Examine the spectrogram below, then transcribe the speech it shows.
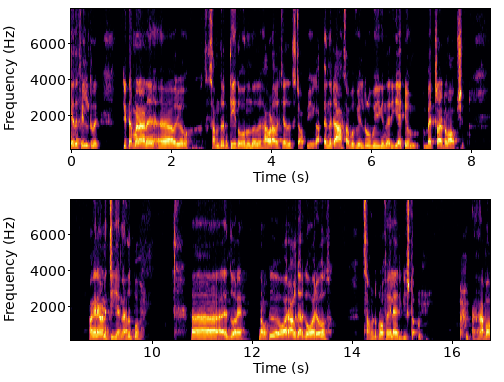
ഏത് ഫിൽറ്റർ കിട്ടുമ്പോഴാണ് ഒരു സംതൃപ്തി തോന്നുന്നത് അവിടെ വെച്ച് അത് സ്റ്റോപ്പ് ചെയ്യുക. എന്നിട്ട് ആ സബ് ഫിൽറ്റർ ഉപയോഗിക്കുന്നതായിരിക്കും ഏറ്റവും ബെറ്റർ ആയിട്ടുള്ള ഓപ്ഷൻ അങ്ങനെ വേണം ചെയ്യാൻ. അതിപ്പോൾ എന്തു പറയാം നമുക്ക് ഓരോ ആൾക്കാർക്ക് ഓരോ സൗണ്ട് പ്രൊഫൈലായിരിക്കും ഇഷ്ടം. അപ്പോൾ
